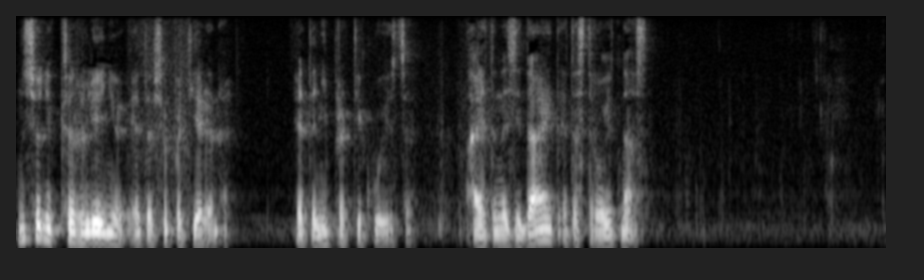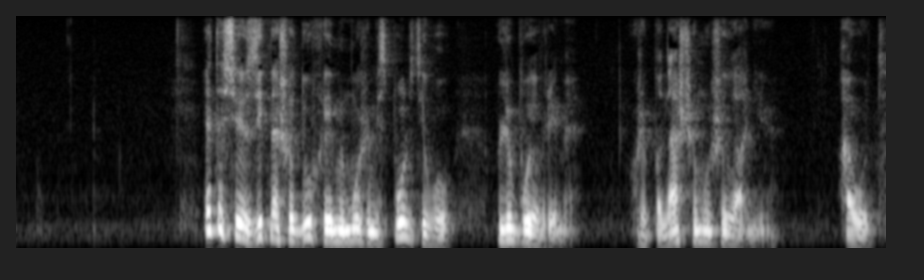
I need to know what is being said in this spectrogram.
Но сегодня, к сожалению, это все потеряно. Это не практикуется. А это назидает, это строит нас. Это все язык нашего духа, и мы можем использовать его в любое время, уже по нашему желанию. А вот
